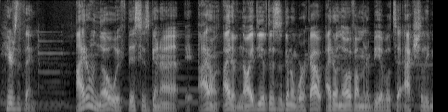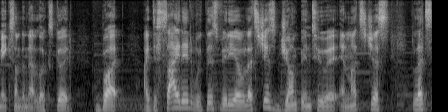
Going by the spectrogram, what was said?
Here's the thing. I don't know if this is gonna, I don't, I have no idea if this is gonna work out. I don't know if I'm gonna be able to actually make something that looks good. But I decided with this video, let's just jump into it and let's just, let's,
